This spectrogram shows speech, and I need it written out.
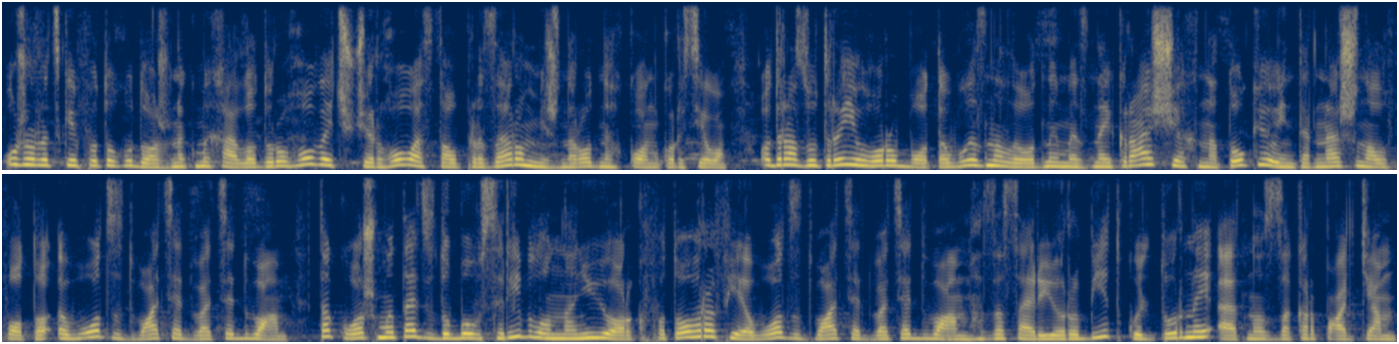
Ужгородський фотохудожник Михайло Дорогович вчергове став призером міжнародних конкурсів. Одразу три його роботи визнали одними з найкращих на Tokyo International Photo Awards 2022. Також митець здобув срібло на Нью-Йорк Photography Awards 2022 за серію робіт Культурний етнос Закарпаття.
